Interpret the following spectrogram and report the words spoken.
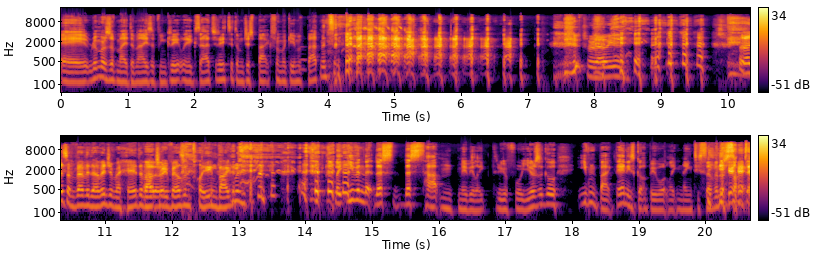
uh, "Rumors of my demise have been greatly exaggerated. I'm just back from a game of badminton." Brilliant. well, that's a vivid image in my head of I know. Archie Macpherson playing badminton. like even that this this happened maybe like three or four years ago. Even back then, he's got to be what like ninety seven or something.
